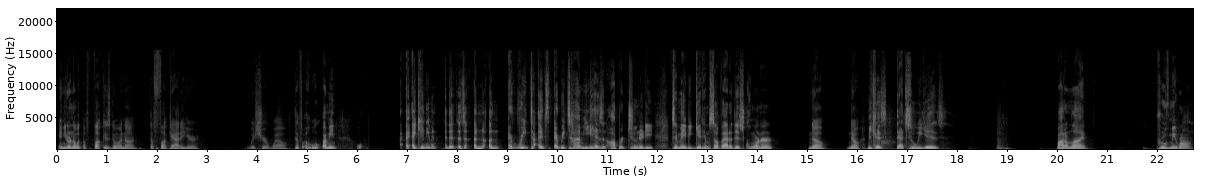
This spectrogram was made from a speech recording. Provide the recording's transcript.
and you don't know what the fuck is going on. The fuck out of here. Wish her well. Who, I mean, I, I can't even. That's an, an, every time. It's every time he has an opportunity to maybe get himself out of this corner. No, no, because that's who he is. Bottom line, Prove me wrong.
